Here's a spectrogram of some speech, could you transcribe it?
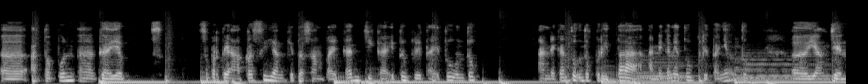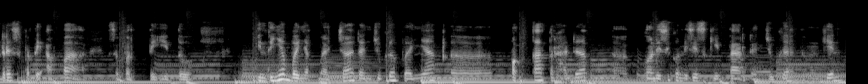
uh, ataupun uh, gaya seperti apa sih yang kita sampaikan jika itu berita itu untuk andekan tuh untuk berita, andekan itu beritanya untuk uh, yang genre seperti apa, seperti itu. Intinya banyak baca dan juga banyak uh, peka terhadap uh, kondisi-kondisi sekitar dan juga mungkin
